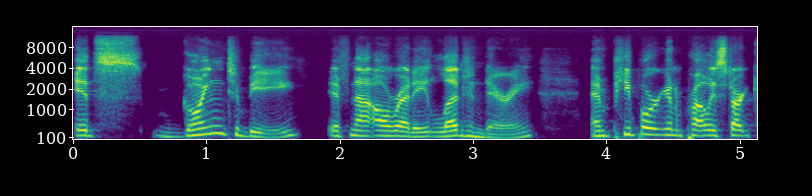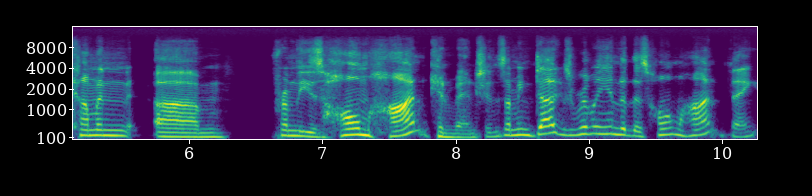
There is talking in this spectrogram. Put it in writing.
it's going to be, if not already, legendary, and people are going to probably start coming um, from these home haunt conventions. I mean, Doug's really into this home haunt thing.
